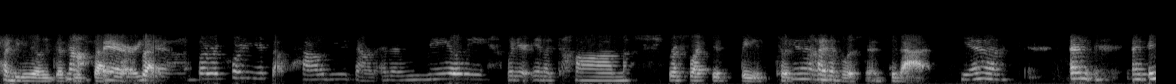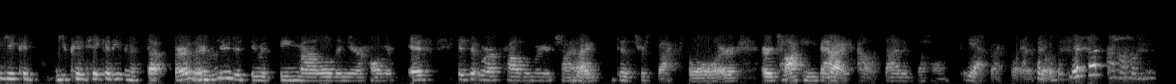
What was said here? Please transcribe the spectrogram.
can be really disrespectful. not fair. Right. Yeah. But recording yourself, how do you sound? And then really, when you're in a calm, reflective space, to Yeah. kind of listen to that. Yeah. And I think you could you can take it even a step further Mhm. too to see what's being modeled in your home. If if it were a problem where your child Right. is disrespectful or or talking back Right. outside of the home, Yeah. disrespectful. I suppose. um,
